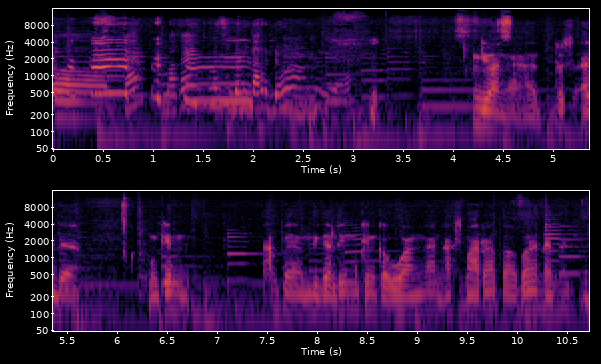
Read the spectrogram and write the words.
Oh, kan makanya cuma sebentar doang ya. gimana terus ada mungkin apa yang digali mungkin keuangan asmara atau apa dan lagi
